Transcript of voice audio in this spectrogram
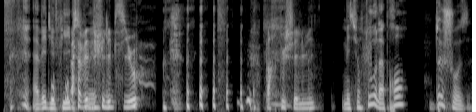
avec du Philips. avait ouais. du Philips Hue partout chez lui. Mais surtout, on apprend deux choses.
